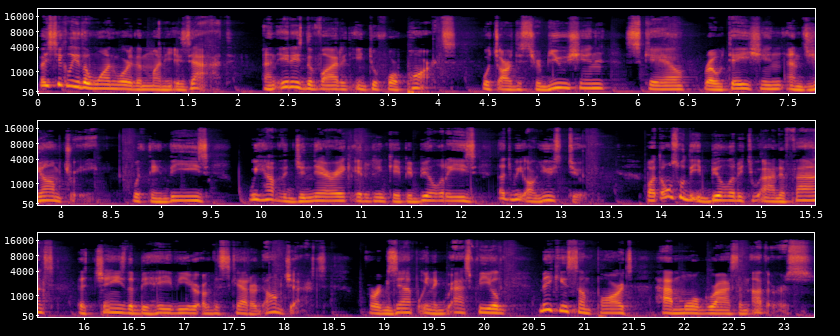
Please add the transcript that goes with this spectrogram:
basically the one where the money is at, and it is divided into four parts, which are distribution, scale, rotation, and geometry. Within these, we have the generic editing capabilities that we are used to, but also the ability to add effects that change the behavior of the scattered objects. For example, in a grass field, making some parts have more grass than others.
